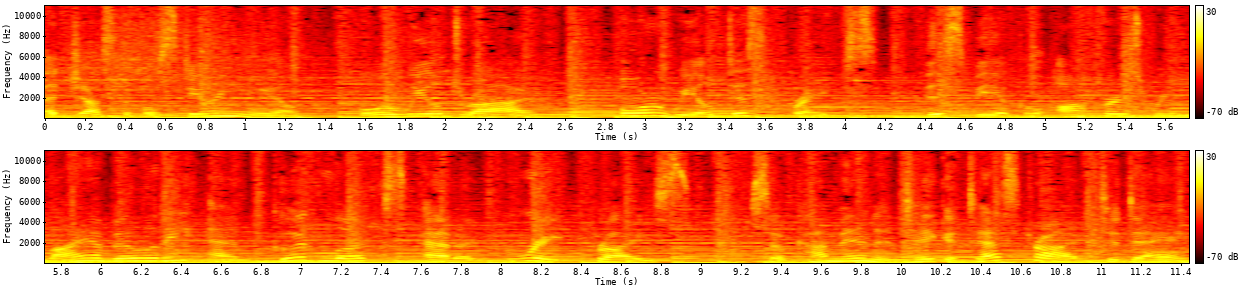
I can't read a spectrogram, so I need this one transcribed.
adjustable steering wheel, four-wheel drive, four-wheel disc brakes. This vehicle offers reliability and good looks at a great price. So come in and take a test drive today.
